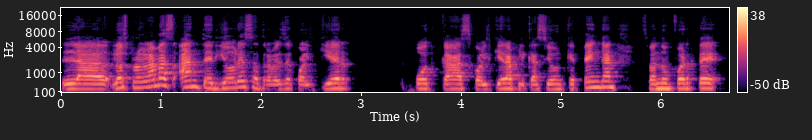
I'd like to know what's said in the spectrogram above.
la, los programas anteriores a través de cualquier podcast, cualquier aplicación que tengan. Les mando un fuerte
